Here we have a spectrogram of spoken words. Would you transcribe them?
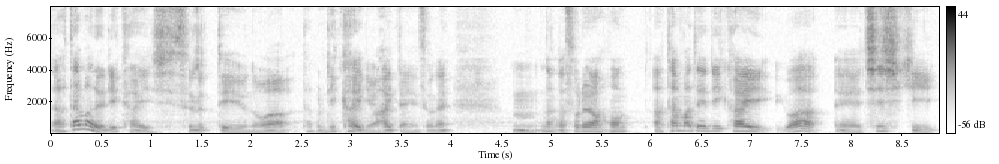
頭で理解するっていうのは多分理解には入ってないんですよね。うん、なんかそれはほん頭で理解は、えー、知識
